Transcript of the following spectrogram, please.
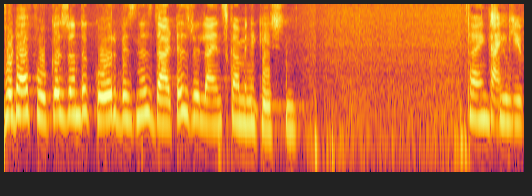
would have focused on the core business that is Reliance Communication. Thank, Thank you.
